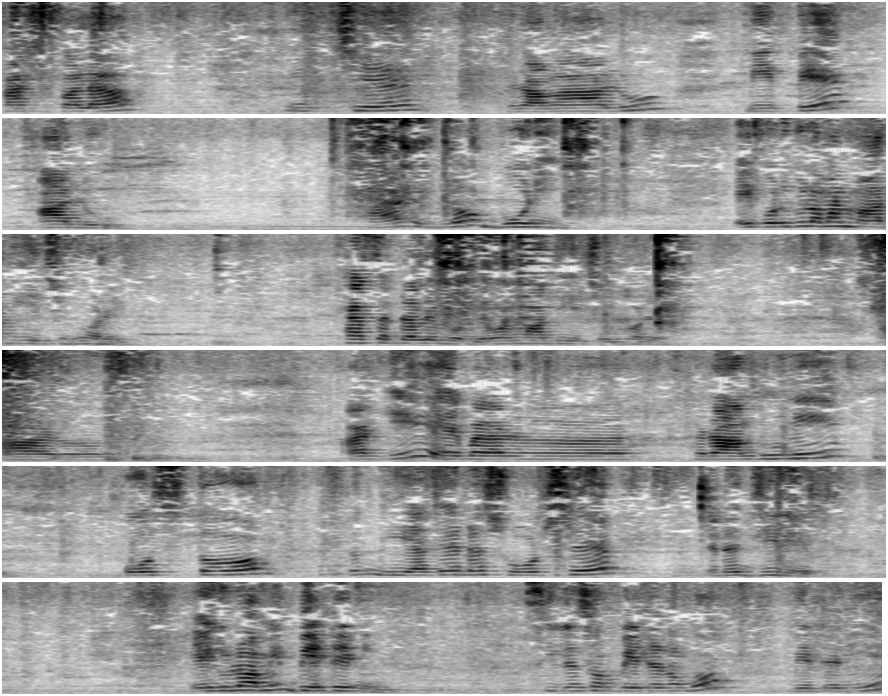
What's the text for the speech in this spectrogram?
কাঁচকলা, উচ্ছে, রাঙা আলু পেঁপে আলু। আর এগুলো বড়ি। এই বড়িগুলো আমার মা দিয়েছে ঘরে। খেসার ডালে বড়ি আমার মা দিয়েছে ঘরে। আর আর কি, এবার রাঁধুনি, পোস্ত ঘি আছে? এটা সর্ষে, এটা জিরে। এগুলো আমি বেটে নিই। সিলে সব বেটে নেব, বেটে নিয়ে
